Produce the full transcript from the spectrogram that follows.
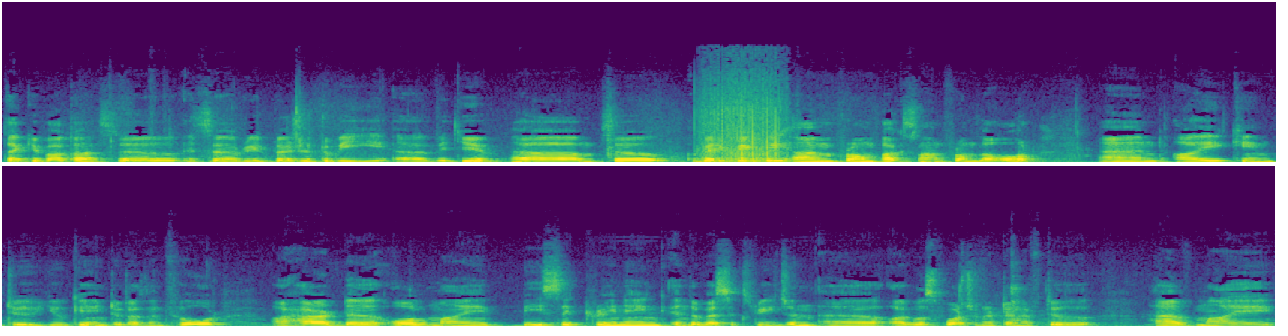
Thank you, Partha. So it's a real pleasure to be uh, with you. Um, so very quickly, I'm from Pakistan, from Lahore, and I came to UK in 2004. I had uh, all my basic training in the Wessex region. Uh, I was fortunate enough to have my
